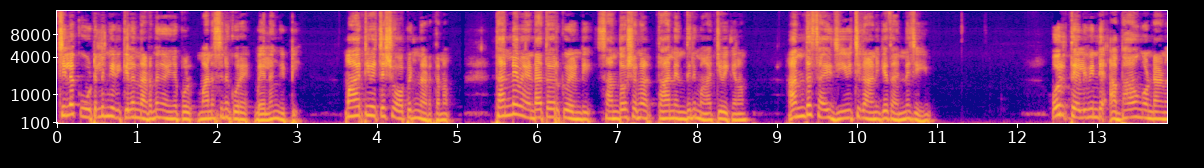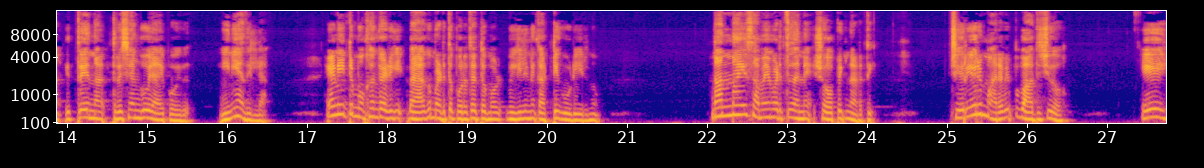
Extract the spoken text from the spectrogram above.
ചില കൂട്ടലും കിഴിക്കലും നടന്നു കഴിഞ്ഞപ്പോൾ മനസ്സിന് കുറെ ബലം കിട്ടി. മാറ്റിവെച്ച ഷോപ്പിംഗ് നടത്തണം. തന്നെ വേണ്ടാത്തവർക്ക് വേണ്ടി സന്തോഷങ്ങൾ താൻ എന്തിനു മാറ്റിവെക്കണം? അന്തസ്സായി ജീവിച്ചു കാണിക്കുക തന്നെ ചെയ്യും. ഒരു തെളിവിന്റെ അഭാവം കൊണ്ടാണ് ഇത്രയും നാൾ ത്രിശങ്കുവിലായി പോയത്. ഇനി അതില്ല. എണീറ്റ് മുഖം കഴുകി ബാഗും എടുത്ത് പുറത്തെത്തുമ്പോൾ വീലിന് കട്ടി കൂടിയിരുന്നു. നന്നായി സമയമെടുത്ത് തന്നെ ഷോപ്പിംഗ് നടത്തി. ചെറിയൊരു മരവിപ്പ് ബാധിച്ചുവോ? ഏയ്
